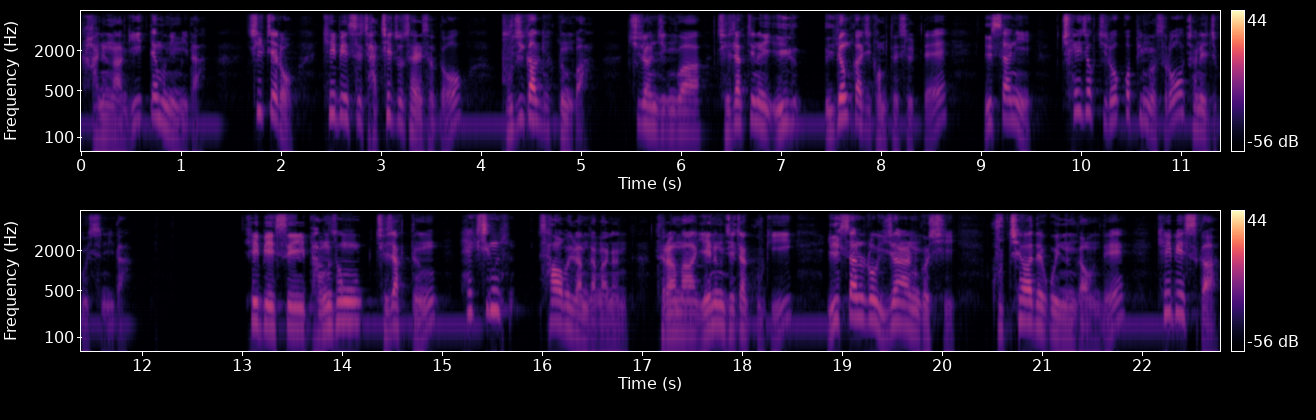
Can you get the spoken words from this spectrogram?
가능하기 때문입니다. 실제로 KBS 자체 조사에서도 부지 가격 등과 출연진과 제작진의 의- 의견까지 검토했을 때 일산이 최적지로 꼽힌 것으로 전해지고 있습니다. KBS의 방송 제작 등 핵심 사업을 담당하는 드라마 예능 제작국이 일산으로 이전하는 것이 구체화되고 있는 가운데 KBS가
